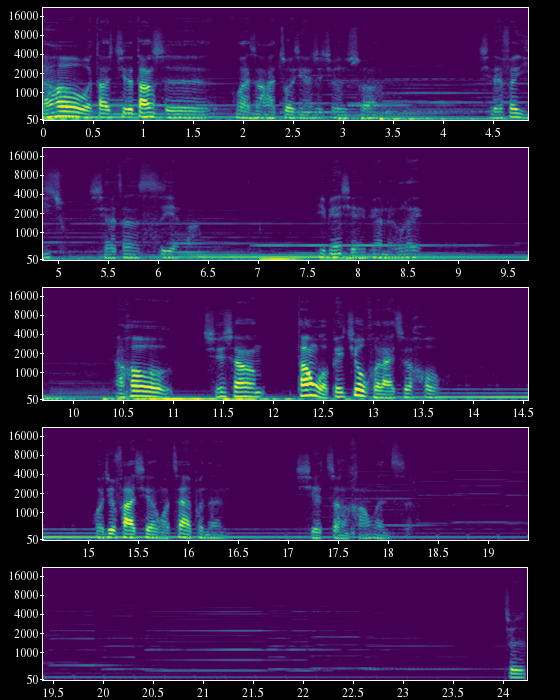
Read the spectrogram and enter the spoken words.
然后我当记得当时晚上还做一件事，就是说写了一份遗嘱，写了整整四页吧，一边写一边流泪。然后实际上，当我被救回来之后，我就发现我再不能写整行文字了，就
